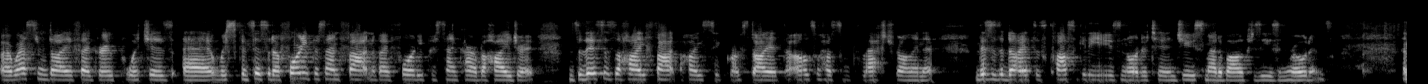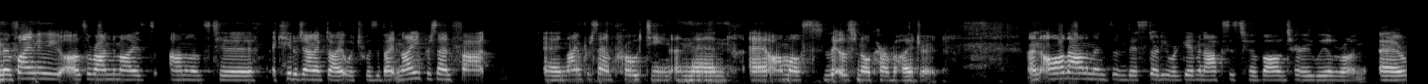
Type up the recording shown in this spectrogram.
a Western diet fed group, which is uh, which consisted of 40% fat and about 40% carbohydrate. And so this is a high-fat, high sucrose diet that also has some cholesterol in it. And this is a diet that's classically used in order to induce metabolic disease in rodents. And then finally, we also randomized animals to a ketogenic diet, which was about 90% fat, uh, 9% protein, and then uh, almost little to no carbohydrate. And all animals in this study were given access to a voluntary wheel run, uh,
